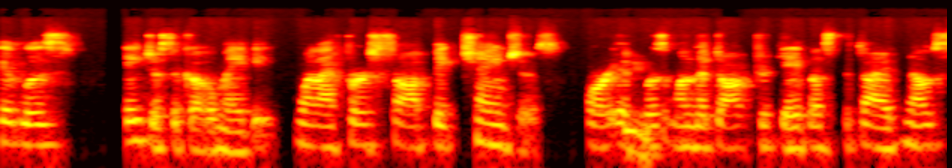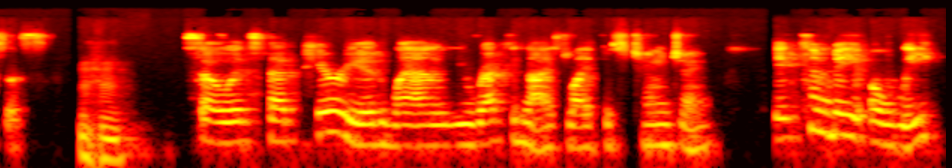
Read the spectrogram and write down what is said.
it was ages ago, maybe, when I first saw big changes, or it mm-hmm. was when the doctor gave us the diagnosis. Mm-hmm. So it's that period when you recognize life is changing. It can be a week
